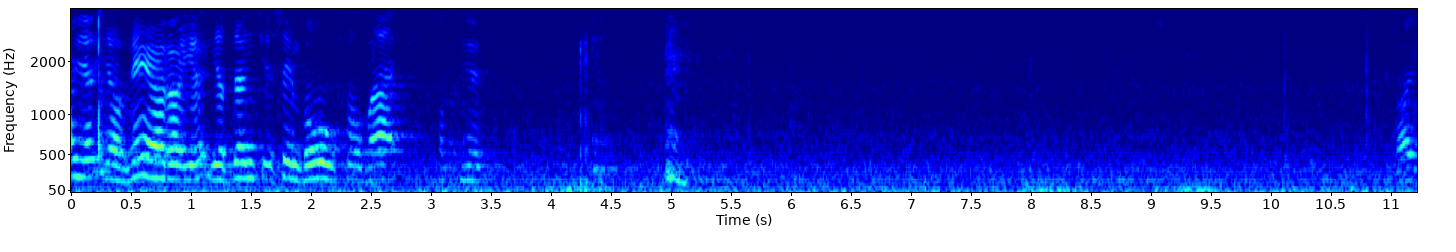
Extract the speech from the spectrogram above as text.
Well, you're, you're there or you're, you're down to the same ball, fall back. It's up to you. Right.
